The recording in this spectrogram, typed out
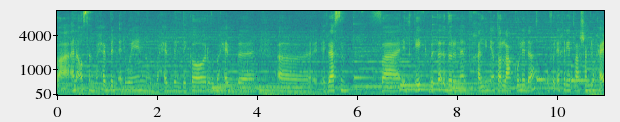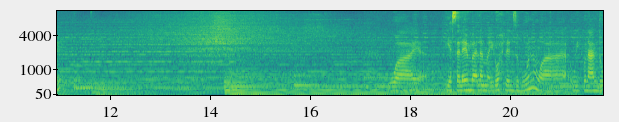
فأنا أصلا بحب الألوان وبحب الديكور وبحب آه، الرسم. فالكيك بتقدر إن أنت تخليني أطلع كل ده وفي الآخر يطلع شكله حلو. ويا سلام بقى لما يروح للزبون و... ويكون عنده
